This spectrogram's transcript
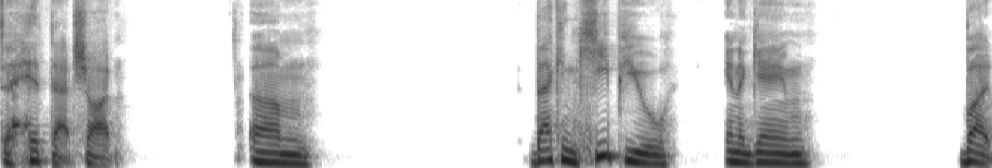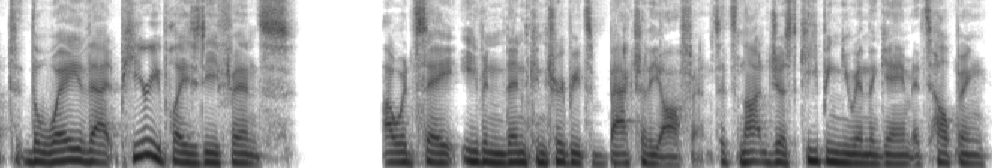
to hit that shot. Um, that can keep you in a game but the way that Peery plays defense, I would say even then contributes back to the offense. It's not just keeping you in the game, it's helping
